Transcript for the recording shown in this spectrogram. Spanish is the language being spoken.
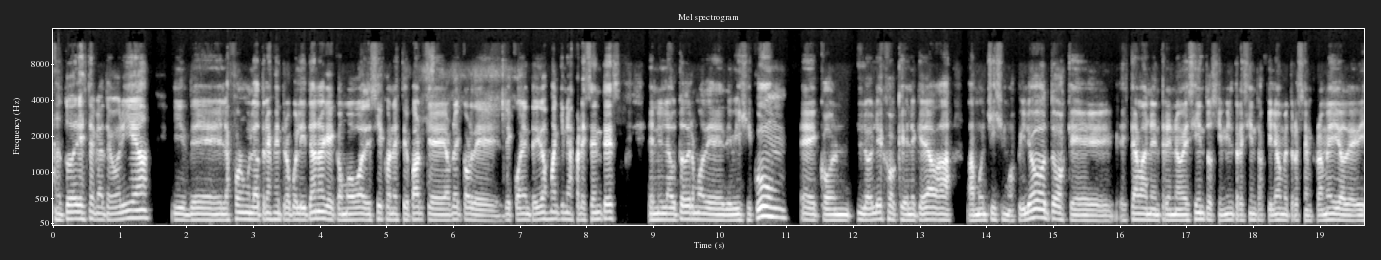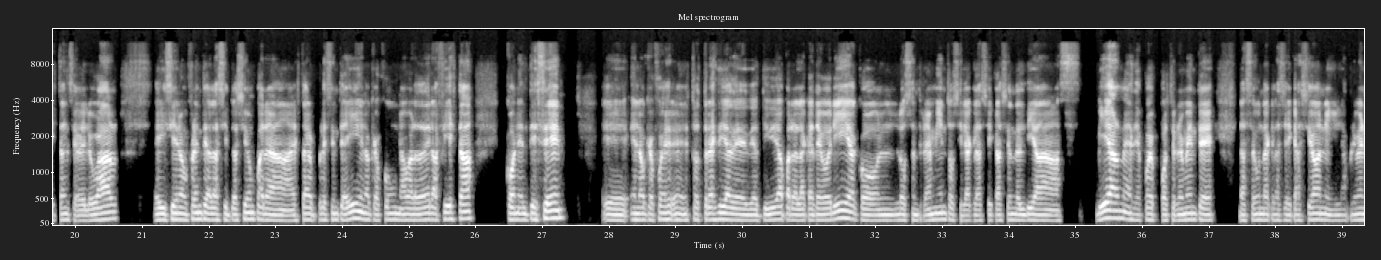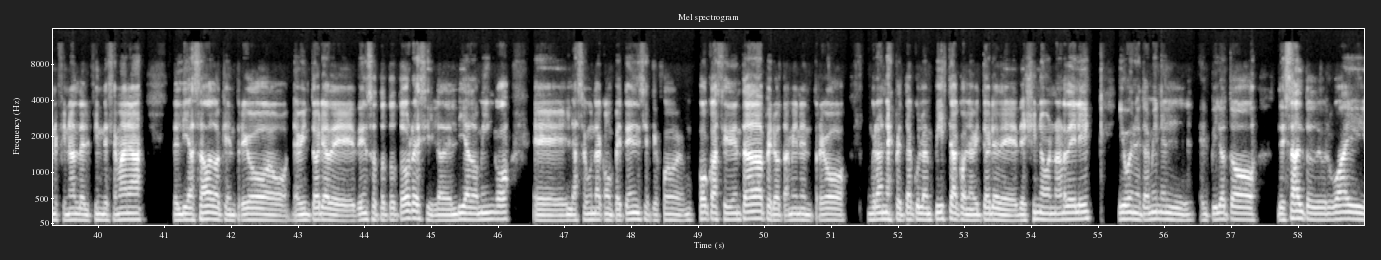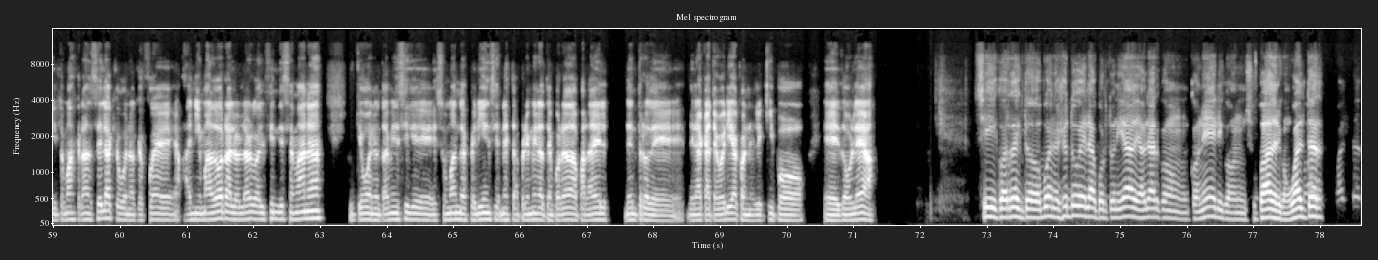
a toda esta categoría y de la Fórmula 3 Metropolitana, que como vos decís, con este parque récord de, de 42 máquinas presentes en el autódromo de, de Vigicum, eh, con lo lejos que le quedaba a muchísimos pilotos, que estaban entre 900 y 1300 kilómetros en promedio de distancia del lugar, e hicieron frente a la situación para estar presente ahí en lo que fue una verdadera fiesta con el TC eh, en lo que fue estos tres días de, de actividad para la categoría, con los entrenamientos y la clasificación del día viernes, después posteriormente la segunda clasificación y la primera final del fin de semana del día sábado que entregó la victoria de Denso Toto Torres y la del día domingo, eh, la segunda competencia que fue un poco accidentada, pero también entregó un gran espectáculo en pista con la victoria de, Gino Bernardelli. Y bueno, también el, el piloto de salto de Uruguay, Tomás Grancela, que bueno, que fue animador a lo largo del fin de semana y que bueno, también sigue sumando experiencia en esta primera temporada para él dentro de, de la categoría con el equipo eh, AA. Sí, correcto. Bueno, yo tuve la oportunidad de hablar con, con él y con su padre, con Walter,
